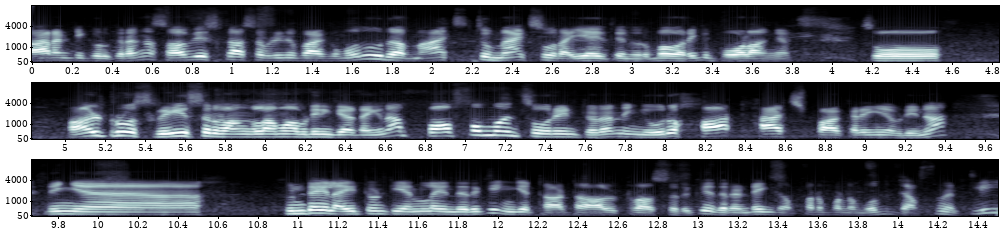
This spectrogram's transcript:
வாரண்டி கொடுக்குறாங்க. சர்வீஸ் காஸ்ட் அப்படின்னு பார்க்கும்போது ஒரு மேக்ஸ் டு மேக்ஸ் ஒரு ஐயாயிரத்தி ஐநூறுபா வரைக்கும் போகலாங்க ஸோ ஆல்ட்ரோஸ் ரேசர் வாங்கலாமா அப்படின்னு கேட்டிங்கன்னா பர்ஃபார்மன்ஸ் ஓரியன்டாக நீங்கள் ஒரு ஹாட் ஹேட்ச் பார்க்குறீங்க அப்படின்னா நீங்கள் ஹுண்டை ஐ டுவெண்ட்டி என்லைன் இருக்குது இங்கே டாட்டா ஆல்ட்ராஸ் இருக்குது இது ரெண்டையும் கம்பேர் பண்ணும்போது டெஃபினெட்லி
